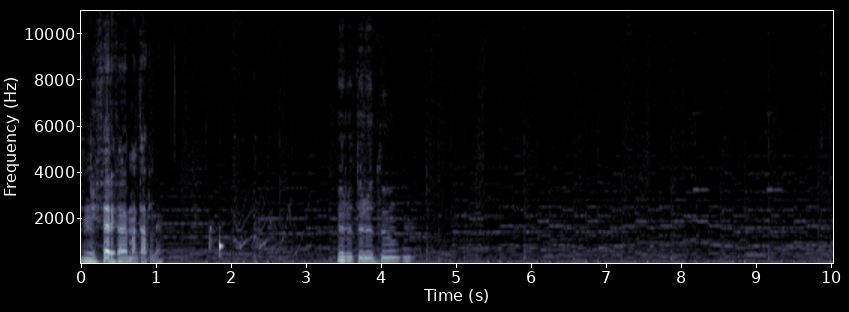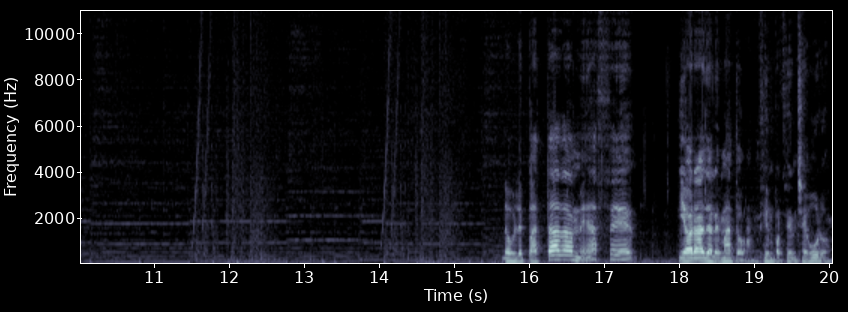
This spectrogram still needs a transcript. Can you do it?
Ni cerca de matarle. Doble patada me hace... Y ahora ya le mato, 100% seguro.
